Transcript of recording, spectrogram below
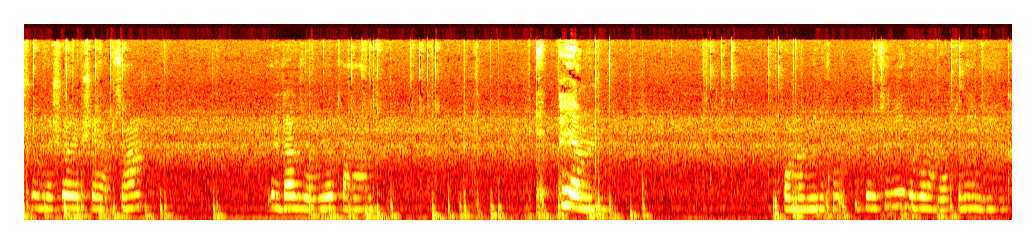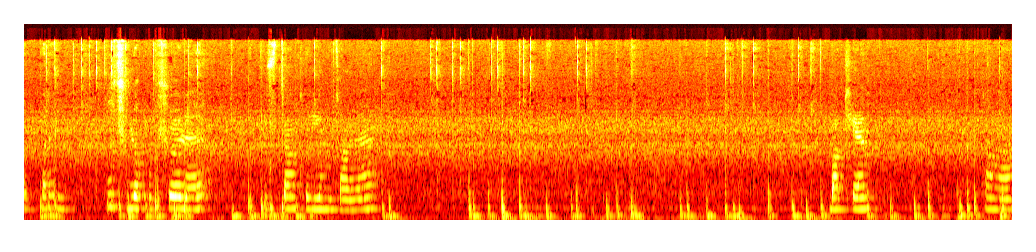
Şurada şöyle bir şey yapsam. Böyle daha güzel oluyor tamam. Forma mini gözüyle bir olan nokta değil mi? Kaparım. 3 blokluk şöyle. Üstten kırayım bir tane. Bakayım. Tamam.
